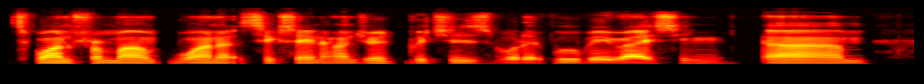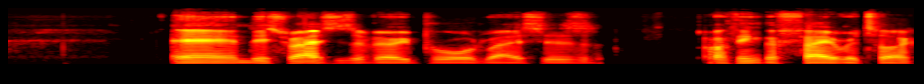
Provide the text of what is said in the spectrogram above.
It's one from um, one at sixteen hundred, which is what it will be racing. Um, and this race is a very broad race. There's, I think the favourites like,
